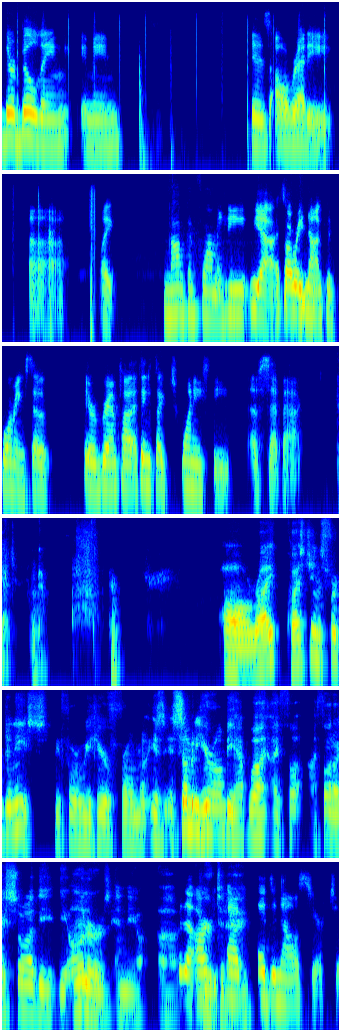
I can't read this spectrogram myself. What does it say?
they're building, I mean, is already uh like non-conforming. Yeah, it's already non-conforming. So their grandfather, I think it's like 20 feet of setback. Gotcha. Okay. okay. All right. Questions for Denise before we hear from? is, is somebody here on behalf? Well, I, I, thought I thought I saw the the owners in the uh, the architect Ted Danellis here too.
